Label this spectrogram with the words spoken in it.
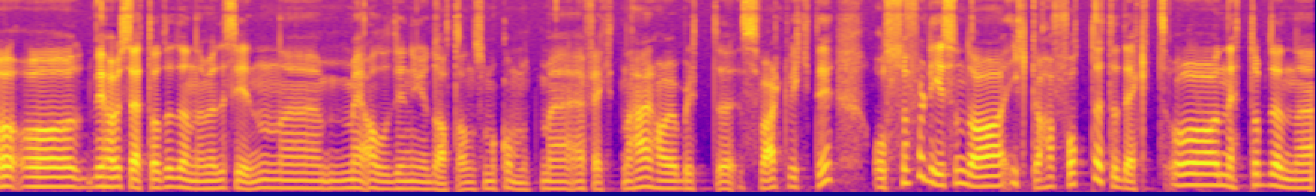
Og, og, Vi har jo sett at denne medisinen, med alle de nye dataene som har kommet med effektene her, har jo blitt svært viktig. Også for de som da ikke har fått dette dekt. Og nettopp denne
